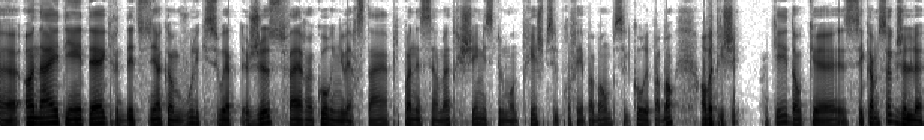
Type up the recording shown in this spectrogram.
euh, honnête et intègre d'étudiants comme vous qui souhaitent juste faire un cours universitaire, puis pas nécessairement tricher, mais si tout le monde triche, puis si le prof n'est pas bon, puis si le cours n'est pas bon, on va tricher. OK? Donc, euh, c'est comme ça que je le.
